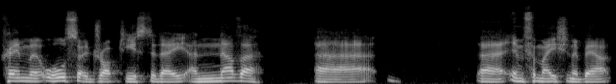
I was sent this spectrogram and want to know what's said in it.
Cranmer also dropped yesterday another uh, uh, information about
